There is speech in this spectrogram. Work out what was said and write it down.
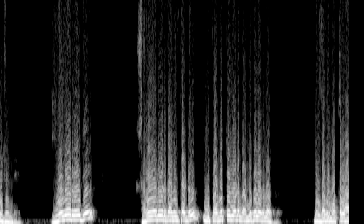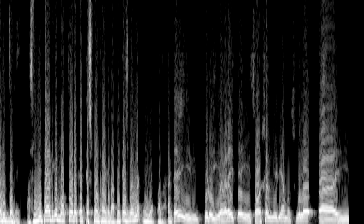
ఏంటండి ఏదో రోజు సరైనోడు తగులుతాడు ఈ ప్రభుత్వం కూడా నమ్మకం లేదు నాకు. వీళ్ళ దగ్గర మొత్తం లాగుద్దని. అసలు ఈ పాటికే మొత్తం కూడా కట్టేసుకుంటారు ఇక్కడ. పెట్టేసుకున్నా నేను చెప్పాలా? అంటే ఇప్పుడు ఎవరైతే ఈ సోషల్ మీడియా ముసుగులో ఈ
